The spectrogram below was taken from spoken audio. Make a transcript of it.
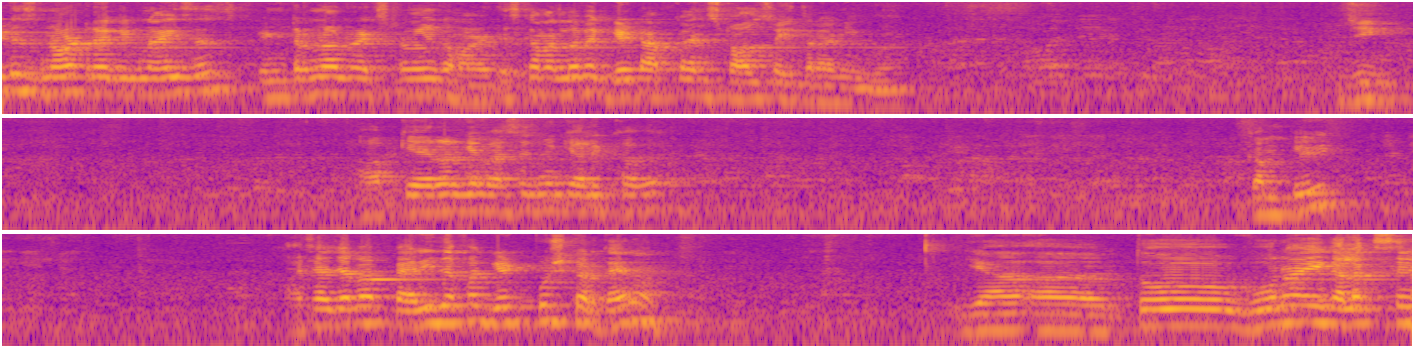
Git is not recognise as internal और एक्सटर्नल कमांड इसका मतलब है गिट आपका इंस्टॉल सही तरह नहीं हुआ। जी। आपके एरर के मैसेज में क्या लिखा हुआ है? कंप्लीट अच्छा जब आप पहली दफ़ा गेट पुश करते हैं ना, या तो वो ना एक अलग से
